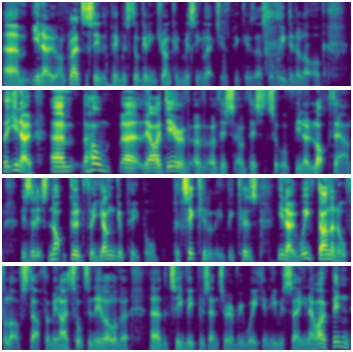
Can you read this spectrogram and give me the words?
Um, you know, I'm glad to see that people are still getting drunk and missing lectures because that's what we did a lot of. But you know, um, the whole uh, the idea of, of, of this of this sort of you know lockdown is that it's not good for younger people, particularly because you know we've done an awful lot of stuff. I mean, I talked to Neil Oliver, uh, the TV presenter, every week, and he was saying, you know, I've been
